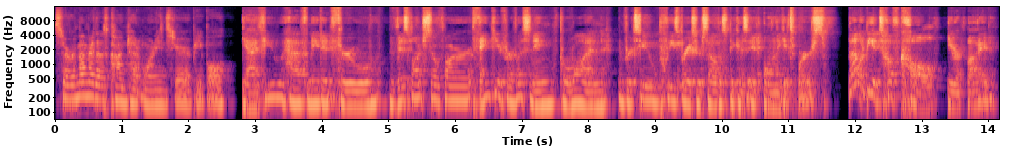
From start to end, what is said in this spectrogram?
So remember those content warnings here, people. Yeah, if you have made it through this much so far, thank you for listening, for one. And for two, please brace yourselves because it only gets worse. That would be a tough call, he replied.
